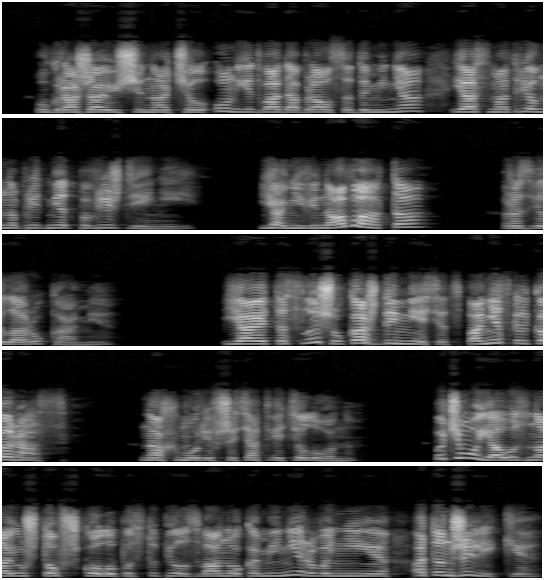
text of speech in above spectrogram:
– угрожающе начал он, едва добрался до меня и осмотрел на предмет повреждений. «Я не виновата!» – развела руками. «Я это слышу каждый месяц, по несколько раз. нахмурившись, ответил он. Почему я узнаю, что в школу поступил звонок о минировании от Анжелики?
